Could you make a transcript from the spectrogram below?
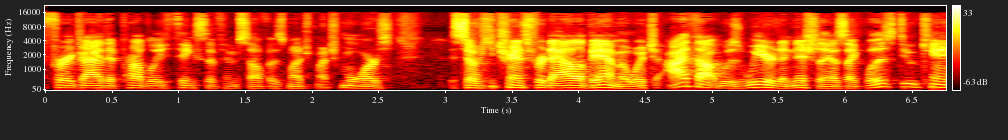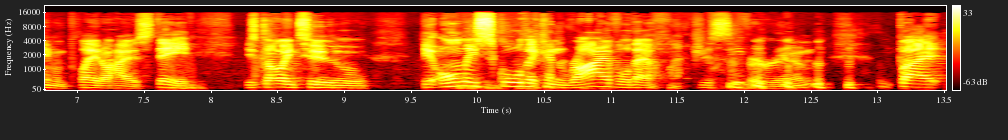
for a guy that probably thinks of himself as much, much more. So he transferred to Alabama, which I thought was weird initially. I was like, well, this dude can't even play at Ohio State. He's going to the only school that can rival that wide receiver room. but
